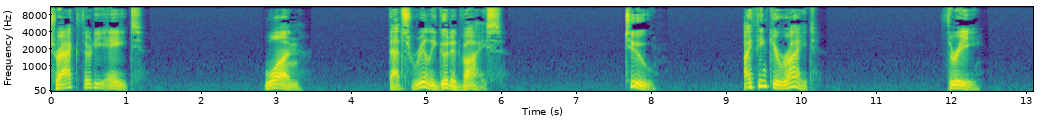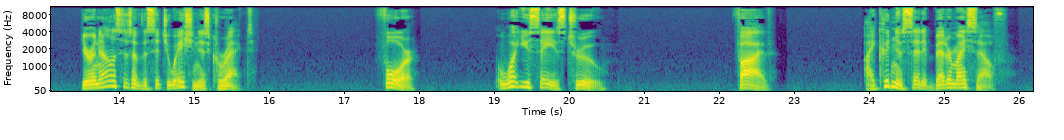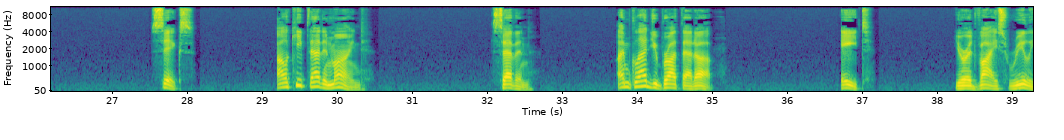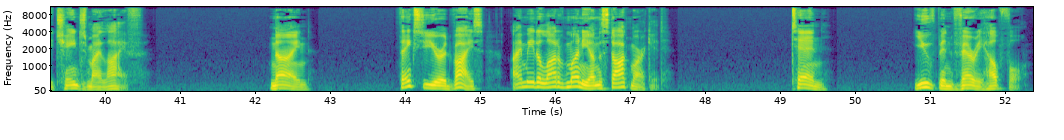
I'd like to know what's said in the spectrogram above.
Track 38. 1. That's really good advice. 2. I think you're right. 3. Your analysis of the situation is correct. 4. What you say is true. 5. I couldn't have said it better myself. 6. I'll keep that in mind. 7. I'm glad you brought that up. 8. Your advice really changed my life. 9. Thanks to your advice, I made a lot of money on the stock market. 10. You've been very helpful.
